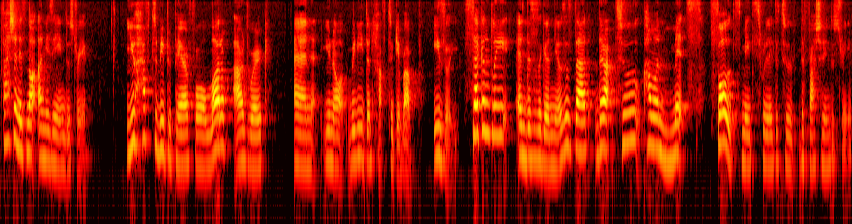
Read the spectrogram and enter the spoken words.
fashion is not an easy industry. You have to be prepared for a lot of hard work and you know, really don't have to give up easily. Secondly, and this is a good news, is that there are two common myths, false myths related to the fashion industry.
